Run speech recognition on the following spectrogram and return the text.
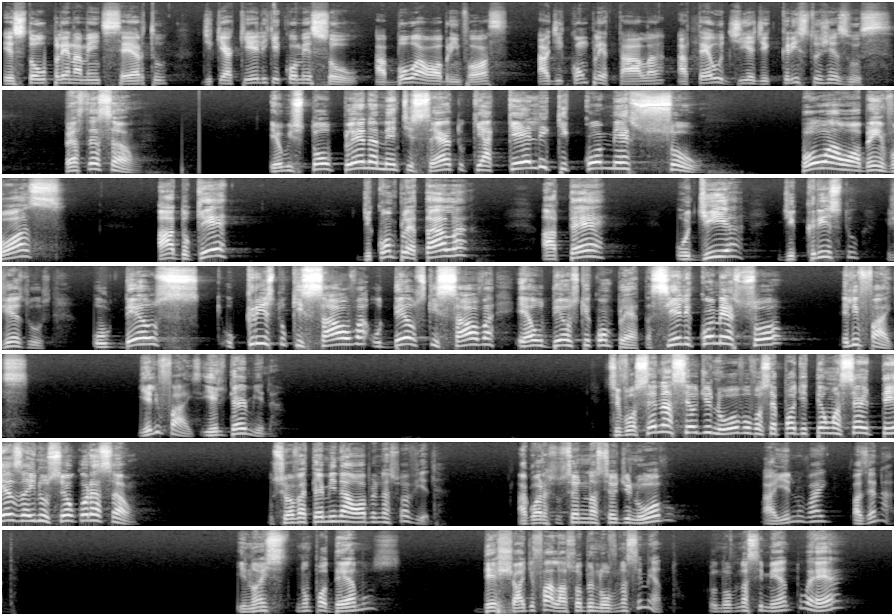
Estou plenamente certo de que aquele que começou a boa obra em vós há de completá-la até o dia de Cristo Jesus. Presta atenção. Eu estou plenamente certo que aquele que começou boa obra em vós há do quê? De completá-la até o dia de Cristo Jesus. O Deus, o Cristo que salva, o Deus que salva é o Deus que completa. Se ele começou, ele faz. E ele faz, e ele termina. Se você nasceu de novo, você pode ter uma certeza aí no seu coração. O Senhor vai terminar a obra na sua vida. Agora, se você não nasceu de novo, aí ele não vai fazer nada. E nós não podemos deixar de falar sobre o novo nascimento. O novo nascimento é,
